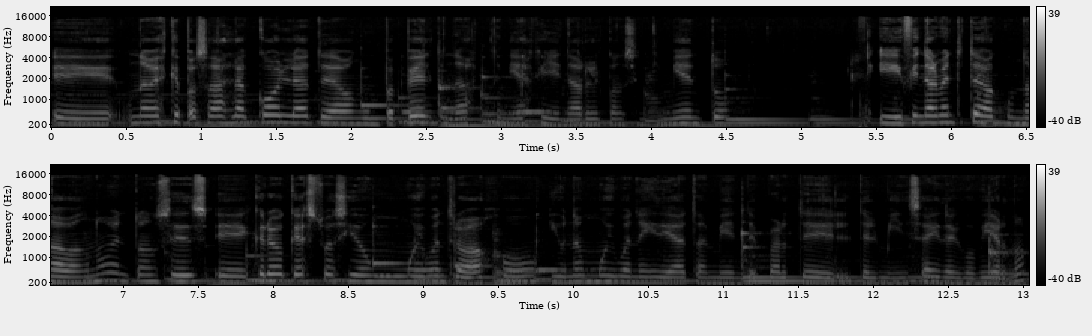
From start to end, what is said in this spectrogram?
Eh, una vez que pasabas la cola te daban un papel, tenías, tenías que llenar el consentimiento y finalmente te vacunaban, ¿no? Entonces eh, creo que esto ha sido un muy buen trabajo y una muy buena idea también de parte del, MINSA y del gobierno.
